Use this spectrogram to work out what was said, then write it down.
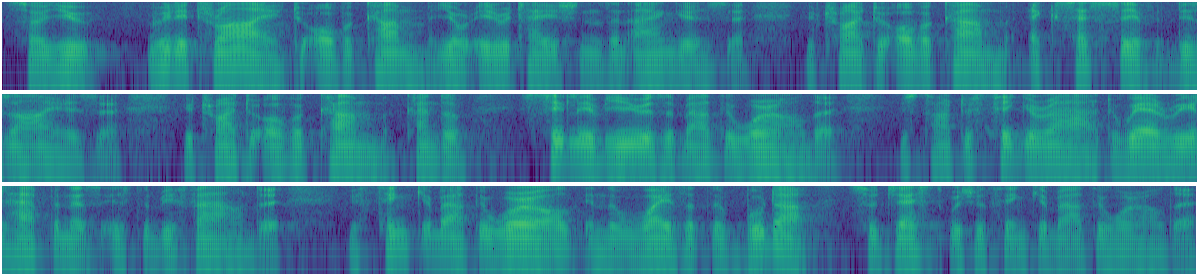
so you really try to overcome your irritations and angers. You try to overcome excessive desires. You try to overcome kind of silly views about the world. You start to figure out where real happiness is to be found. You think about the world in the ways that the Buddha suggests we should think about the world.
